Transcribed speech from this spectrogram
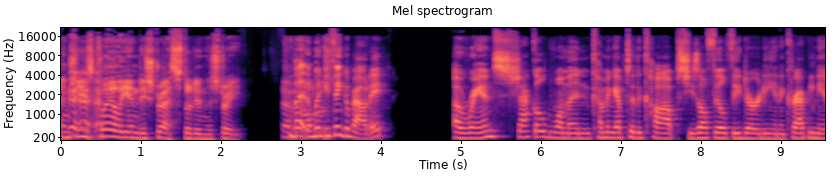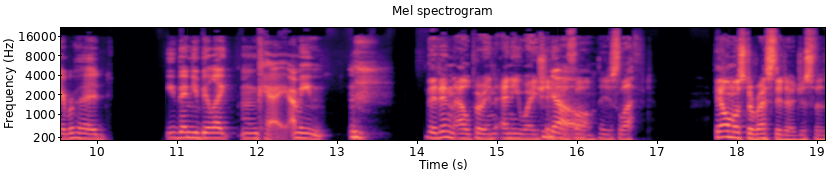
and she's clearly in distress, stood in the street. Uh, But when you think about it, a ramshackled woman coming up to the cops, she's all filthy, dirty in a crappy neighborhood. Then you'd be like, okay. I mean, they didn't help her in any way, shape, No. or form. They just left. They almost arrested her just for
